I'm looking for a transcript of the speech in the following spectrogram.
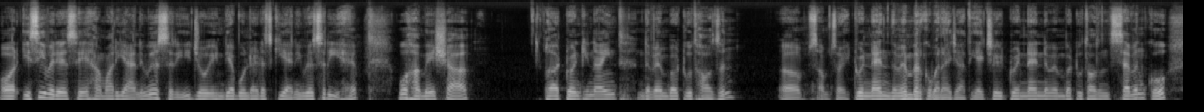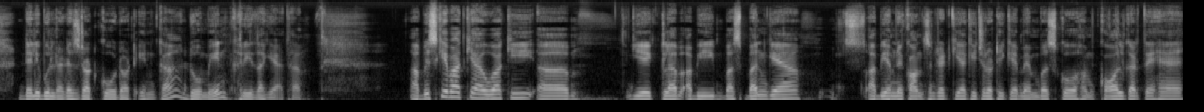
और इसी वजह से हमारी एनिवर्सरी जो इंडिया बुल राइडर्स की एनिवर्सरी है वो हमेशा ट्वेंटी नाइन्थ नवंबर 2000 सम सॉरी ट्वेंटी नाइन नवंबर को बनाई जाती है। एक्चुअली ट्वेंटी नाइन नवंबर 2007 को Delhi bull riders dot co dot in का डोमेन ख़रीदा गया था। अब इसके बाद क्या हुआ कि ये क्लब अभी बस बन गया। अभी हमने कॉन्सेंट्रेट किया कि चलो ठीक है मेंबर्स को हम कॉल करते हैं।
